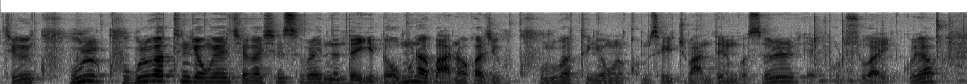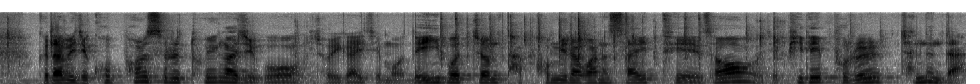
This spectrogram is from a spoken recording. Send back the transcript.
지금 구글, 구글 같은 경우에 제가 실습을 했는데 이게 너무나 많아 가지고 구글 같은 경우는 검색이 좀 안 되는 것을 예, 볼 수가 있고요. 그 다음에 이제 고펄스를 통해 가지고 저희가 이제 뭐 네이버.com이라고 하는 사이트에서 이제 PDF를 찾는다.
